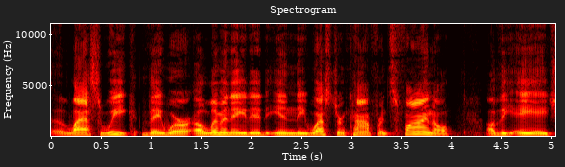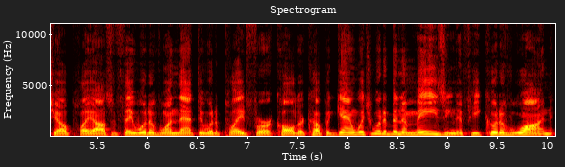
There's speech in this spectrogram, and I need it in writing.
last week, they were eliminated in the Western Conference final of the AHL playoffs. If they would have won that, they would have played for a Calder Cup again, which would have been amazing if he could have won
